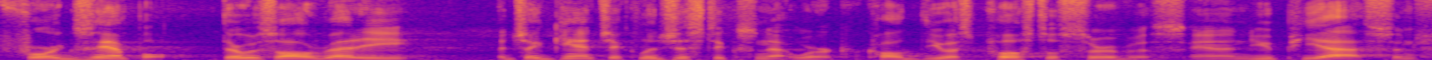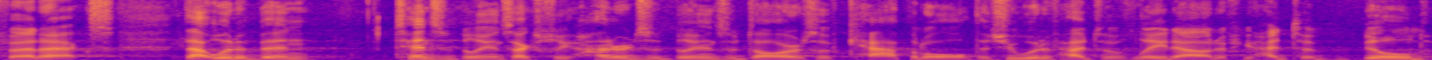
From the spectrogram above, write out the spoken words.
For example, there was already a gigantic logistics network called the US Postal Service and UPS and FedEx. That would have been tens of billions, actually hundreds of billions of dollars of capital that you would have had to have laid out if you had to build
